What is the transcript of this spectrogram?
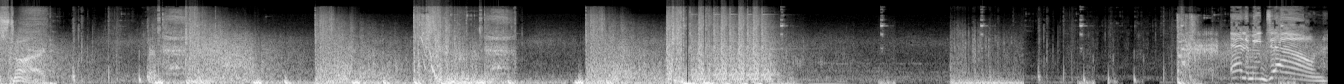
Start. Enemy down!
